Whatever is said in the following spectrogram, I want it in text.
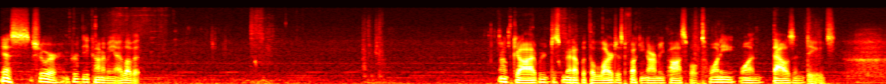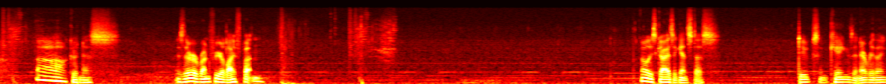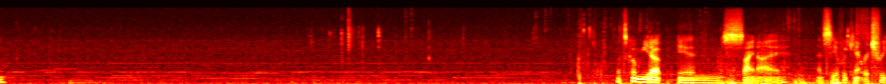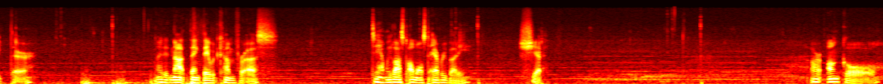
Yes, sure. Improve the economy. I love it. Oh god, we just met up with the largest fucking army possible. 21,000 dudes. Oh, goodness. Is there a run for your life button? Look at all these guys against us. Dukes and kings and everything. Let's go meet up in Sinai and see if we can't retreat there. I did not think they would come for us. Damn, we lost almost everybody. Shit. Our uncle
